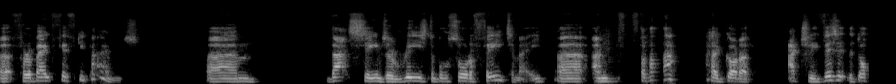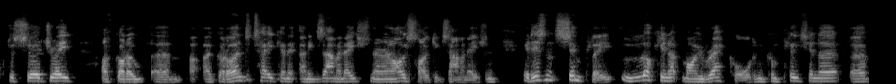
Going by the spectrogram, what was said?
uh, for about 50 pounds. Um, that seems a reasonable sort of fee to me. Uh, and for that, I've got to actually visit the doctor's surgery. I've got to um, I've got to undertake an, an, examination and an eyesight examination. It isn't simply looking at my record and completing a, a,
